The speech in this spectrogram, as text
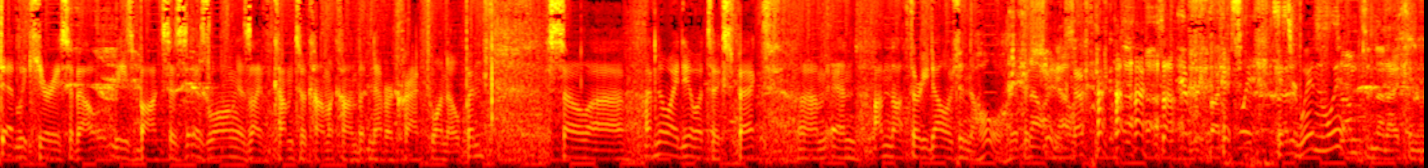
deadly curious about these boxes as long as I've come to a Comic Con, but never cracked one open. So uh, I have no idea what to expect, um, and I'm not thirty dollars in the hole if it's No, I shitty. know. So, it's, it's win-win. Something that I can,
